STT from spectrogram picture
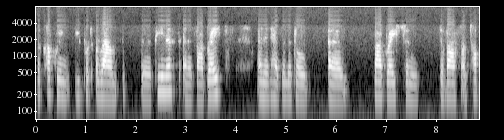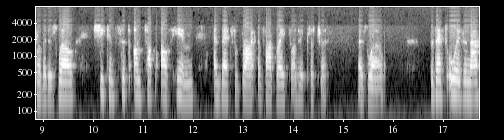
the cock ring you put around the, the penis and it vibrates, and it has a little um, vibration device on top of it as well. She can sit on top of him, and that vibrates on her clitoris as well. So that's always a nice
